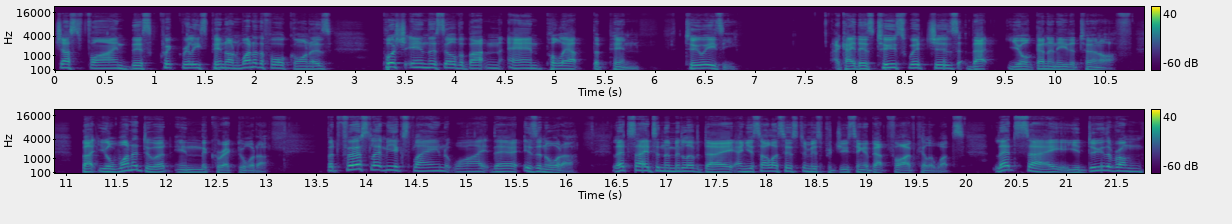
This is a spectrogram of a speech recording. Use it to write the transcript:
just find this quick release pin on one of the four corners, push in the silver button, and pull out the pin. Too easy. Okay, there's two switches that you're going to need to turn off, but you'll want to do it in the correct order. But first, let me explain why there is an order. Let's say it's in the middle of the day and your solar system is producing about 5 kilowatts. Let's say you do the wrong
